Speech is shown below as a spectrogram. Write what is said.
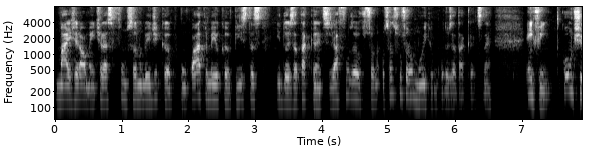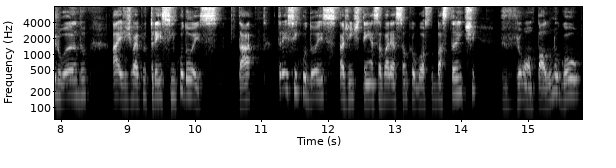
mas geralmente era essa função no meio de campo, com quatro meio-campistas e dois atacantes. Já funcionou, o Santos funcionou muito com dois atacantes, né? Enfim, continuando, aí a gente vai pro 3-5-2, tá? 3-5-2, a gente tem essa variação que eu gosto bastante. João Paulo no gol,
